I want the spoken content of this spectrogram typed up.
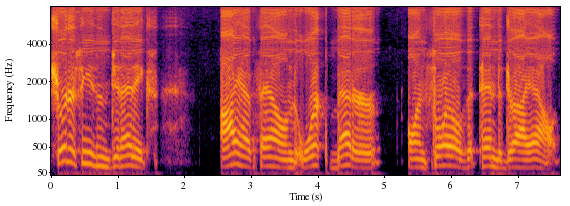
shorter season genetics I have found work better on soils that tend to dry out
